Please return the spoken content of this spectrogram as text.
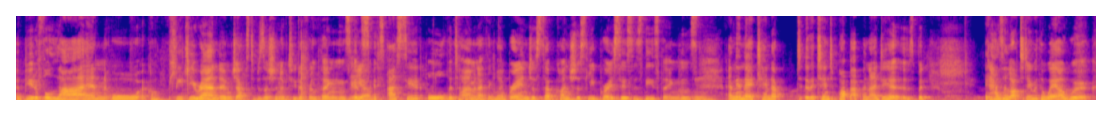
a beautiful line, or a completely random juxtaposition of two different things. It's, Yeah. it's I see it all the time, and I think my brain just subconsciously processes these things, mm. and then they tend up they tend to pop up in ideas, but it has a lot to do with the way I work.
